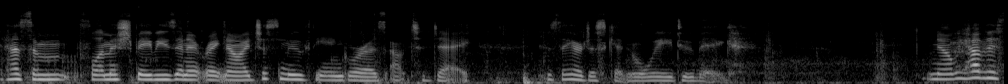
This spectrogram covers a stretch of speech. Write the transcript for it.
It has some Flemish babies in it right now. I just moved the Angoras out today because they are just getting way too big. Now we have this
